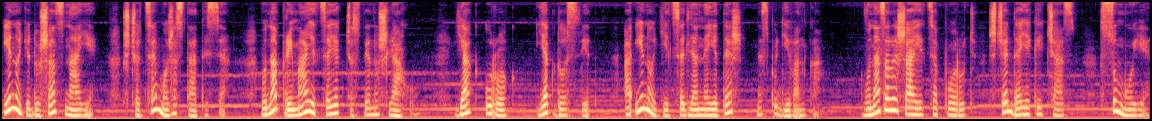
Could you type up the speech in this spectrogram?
Іноді душа знає, що це може статися. Вона приймає це як частину шляху, як урок, як досвід, а іноді це для неї теж несподіванка. Вона залишається поруч ще деякий час, сумує,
